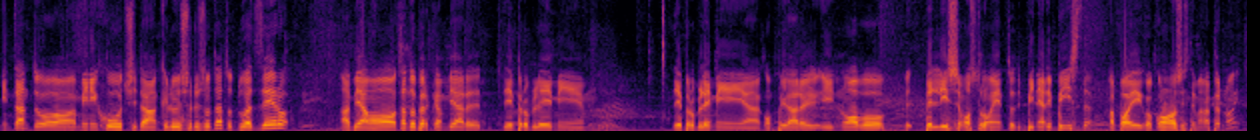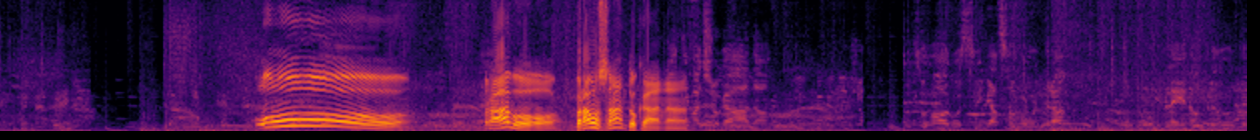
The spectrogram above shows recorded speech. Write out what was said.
Intanto Miniku ci dà anche lui il suo risultato 2-0. Abbiamo, tanto per cambiare, dei problemi, dei problemi a compilare il nuovo be bellissimo strumento di Binary Beast, ma poi qualcuno lo sistemerà per noi. Oh! Bravo! Bravo Sandokan! Giocata. Focus. Completa oltretutto.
